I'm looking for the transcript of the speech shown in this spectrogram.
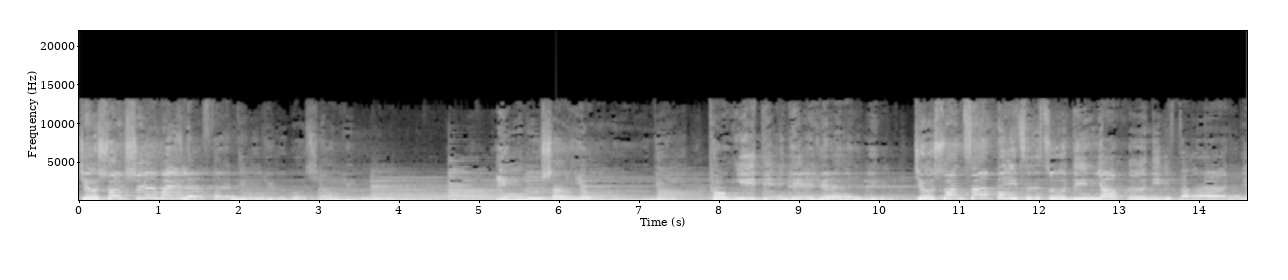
就算是为了分离与我相遇。一路上有你，痛一点也愿意，就算这辈子注定要和你分离。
